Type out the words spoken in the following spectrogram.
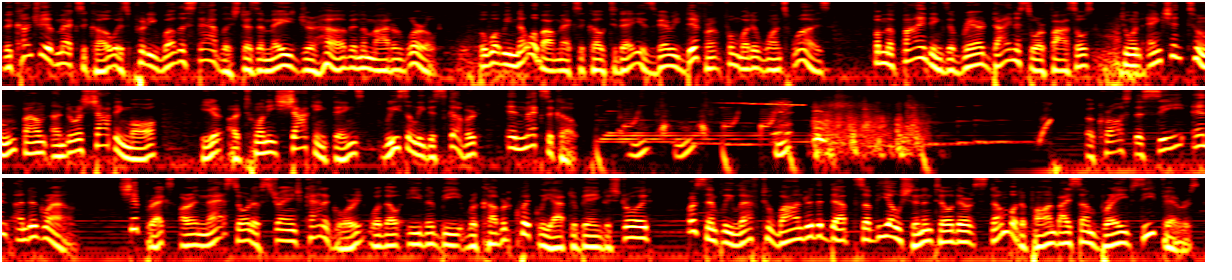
The country of Mexico is pretty well established as a major hub in the modern world, but what we know about Mexico today is very different from what it once was. From the findings of rare dinosaur fossils to an ancient tomb found under a shopping mall, here are 20 shocking things recently discovered in Mexico. Across the sea and underground, Shipwrecks are in that sort of strange category where they'll either be recovered quickly after being destroyed or simply left to wander the depths of the ocean until they're stumbled upon by some brave seafarers.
